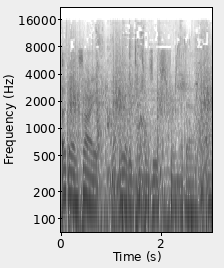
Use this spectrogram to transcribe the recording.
Okay, sorry. I got a text message from my dad. Um,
